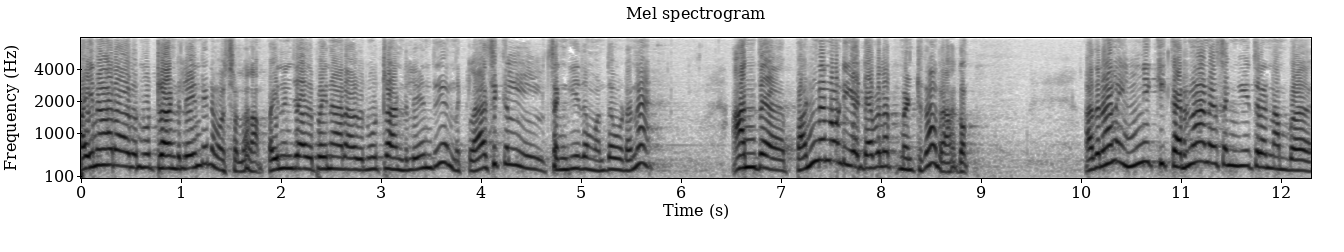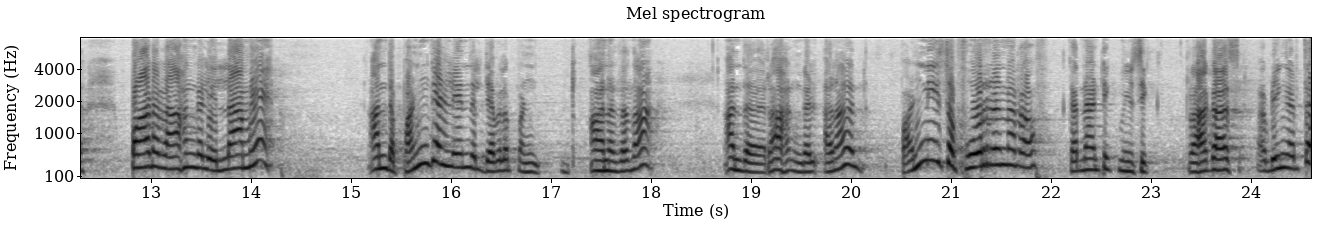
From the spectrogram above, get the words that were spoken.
பதினாறாவது நூற்றாண்டுலேருந்து நம்ம சொல்லலாம். பதினஞ்சாவது பதினாறாவது நூற்றாண்டுலேருந்து அந்த கிளாசிக்கல் சங்கீதம் வந்த உடனே அந்த பண்ணனுடைய டெவலப்மெண்ட் தான் ராகம். அதனால் இன்னைக்கு கர்நாடக சங்கீதத்தில் நம்ம பாட ராகங்கள் எல்லாமே அந்த பண்கள்லேருந்து டெவலப்மெண்ட் ஆனது தான் அந்த ராகங்கள். அதனால் பண் is a forerunner of Carnatic music ragas அப்படிங்கிறத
